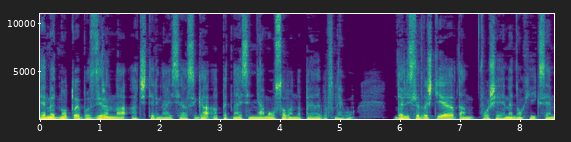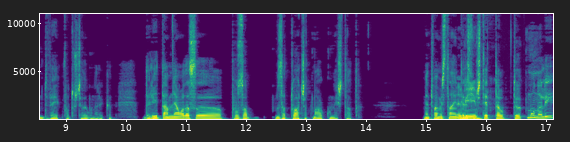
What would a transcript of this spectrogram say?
M1 е базиран на A14, а сега A15 няма особен напредък в него, дали следващия там, какво ще е M1, X, M2, каквото ще да го нарекат, дали там няма да се позатлачат малко нещата. Мен това ми стана интересно, Еми... че те тъкмо, нали,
